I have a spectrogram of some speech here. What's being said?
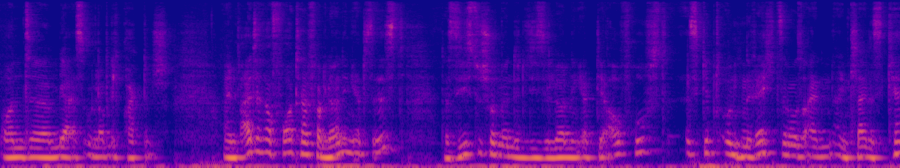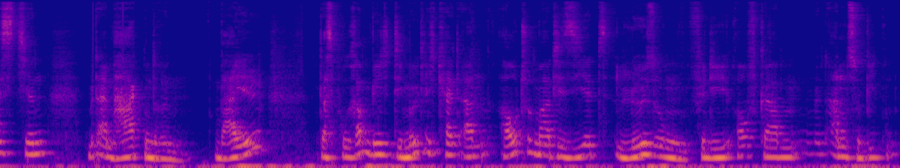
und ähm, ja, ist unglaublich praktisch. Ein weiterer Vorteil von Learning Apps ist, das siehst du schon, wenn du diese Learning App dir aufrufst, es gibt unten rechts immer so ein, ein kleines Kästchen mit einem Haken drin, weil das Programm bietet die Möglichkeit an, automatisiert Lösungen für die Aufgaben anzubieten.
